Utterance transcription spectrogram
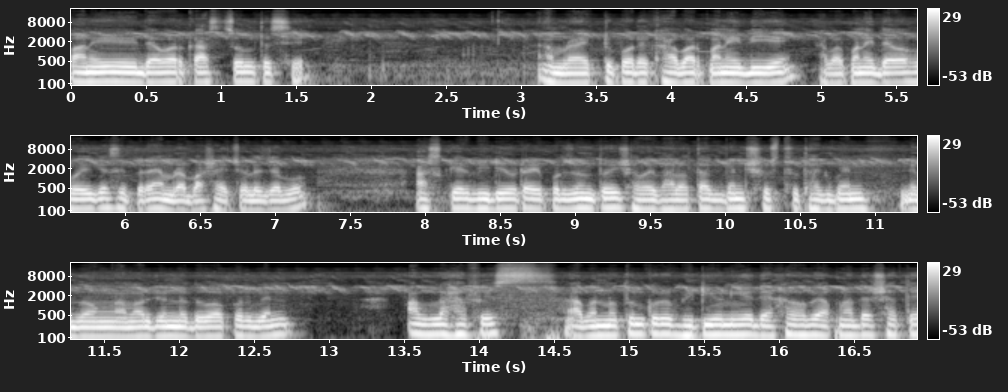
পানি দেওয়ার কাজ চলতেছে। আমরা একটু পরে খাবার পানি দিয়ে, খাবার পানি দেওয়া হয়ে গেছে প্রায়, আমরা বাসায় চলে যাব। আজকের ভিডিওটা এ পর্যন্তই। সবাই ভালো থাকবেন, সুস্থ থাকবেন এবং আমার জন্য দোয়া করবেন। আল্লাহ হাফিজ। আবার নতুন করে ভিডিও নিয়ে দেখা হবে আপনাদের সাথে।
